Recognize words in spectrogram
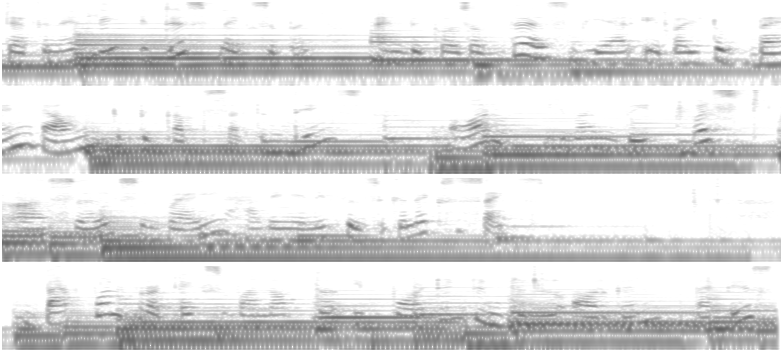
Definitely it is flexible and because of this we are able to bend down to pick up certain things or even we twist ourselves while having any physical exercise. Backbone protects one of the important internal organ that is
